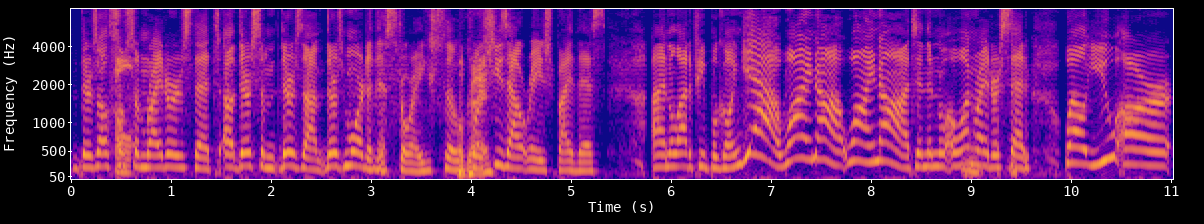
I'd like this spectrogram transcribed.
there's also oh. some writers that uh, there's some there's um there's more to this story. So of Okay. course she's outraged by this, and a lot of people going, "Yeah, why not? Why not?" And then one writer said, "Well, you are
